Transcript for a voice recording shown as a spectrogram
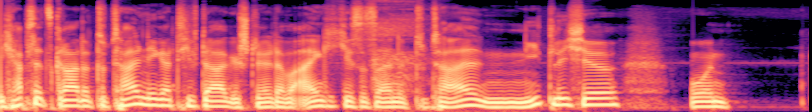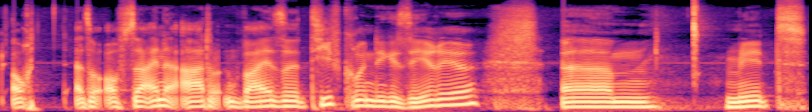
ich habe es jetzt gerade total negativ dargestellt, aber eigentlich ist es eine total niedliche und auch, also auf seine Art und Weise tiefgründige Serie ähm, mit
